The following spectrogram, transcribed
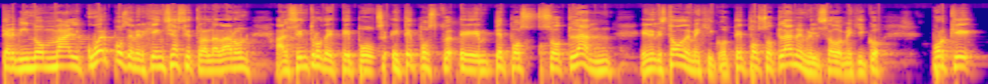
terminó mal. Cuerpos de emergencia se trasladaron al centro de Tepos, eh, Tepos- eh, Tepozotlán, en el Estado de México. Tepozotlán, en el Estado de México, porque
